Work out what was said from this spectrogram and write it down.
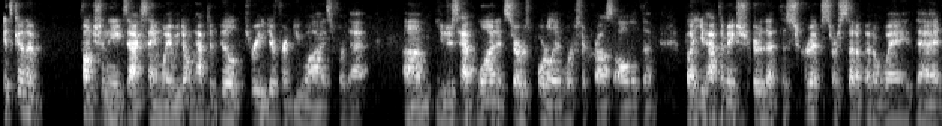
it's going to function the exact same way. We don't have to build three different UIs for that. Um, you just have one, it's Service Portal, it works across all of them. But you have to make sure that the scripts are set up in a way that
